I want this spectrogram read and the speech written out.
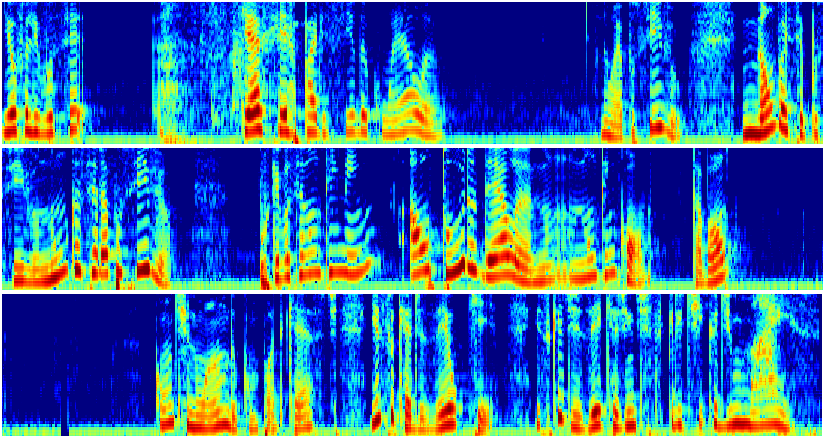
E eu falei, você quer ser parecida com ela? Não é possível. Não vai ser possível, nunca será possível. Porque você não tem nem a altura dela, não, não tem como, tá bom? Continuando com o podcast, isso quer dizer o quê? Isso quer dizer que a gente se critica demais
